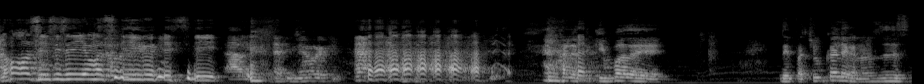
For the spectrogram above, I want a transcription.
No, sí, sí, se llama así, güey, sí. Al equipo de, de Pachuca le ganó desde,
